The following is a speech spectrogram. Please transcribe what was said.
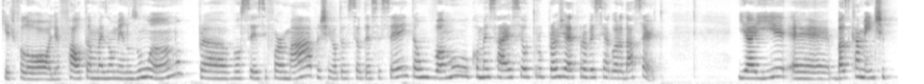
Que ele falou: olha, falta mais ou menos um ano para você se formar, para chegar ao seu TCC, então vamos começar esse outro projeto para ver se agora dá certo. E aí, é, basicamente,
